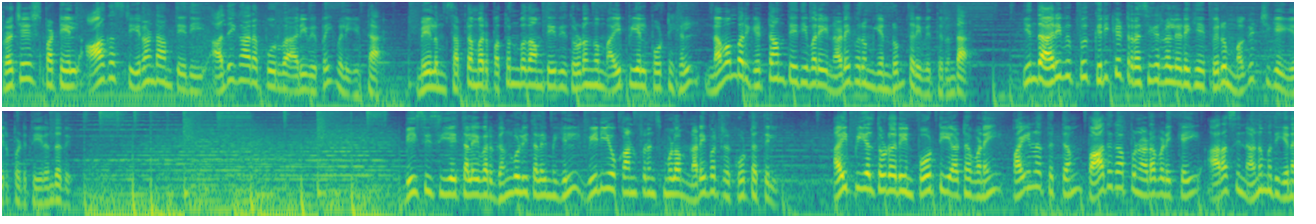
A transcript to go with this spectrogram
பிரஜேஷ் பட்டேல் ஆகஸ்ட் இரண்டாம் தேதி அதிகாரப்பூர்வ அறிவிப்பை வெளியிட்டார். மேலும் செப்டம்பர் பத்தொன்பதாம் தேதி தொடங்கும் ஐபிஎல் போட்டிகள் நவம்பர் எட்டாம் தேதி வரை நடைபெறும் என்றும் தெரிவித்திருந்தார். இந்த அறிவிப்பு கிரிக்கெட் ரசிகர்களிடையே பெரும் மகிழ்ச்சியை ஏற்படுத்தியிருந்தது. பிசிசிஐ தலைவர் கங்குலி தலைமையில் வீடியோ கான்பரன்ஸ் மூலம் நடைபெற்ற கூட்டத்தில் ஐபிஎல் தொடரின் போட்டி அட்டவணை பயண திட்டம் பாதுகாப்பு நடவடிக்கை அரசின் அனுமதி என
